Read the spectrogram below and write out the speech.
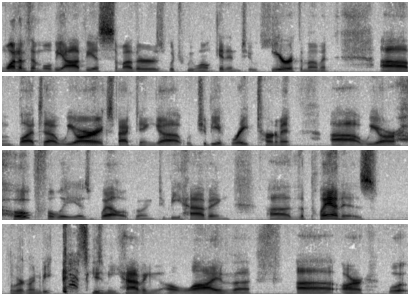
one of them will be obvious, some others which we won't get into here at the moment. Um, but uh, we are expecting, uh, which should be a great tournament. Uh, we are hopefully as well going to be having. The plan is we're going to be, excuse me, having a live. Uh, our w-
